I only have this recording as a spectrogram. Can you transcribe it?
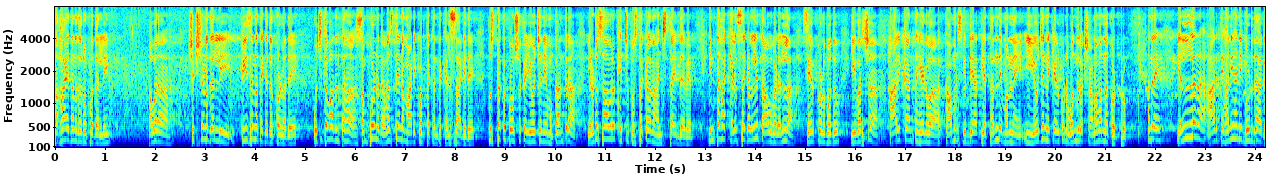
ಸಹಾಯಧನದ ರೂಪದಲ್ಲಿ ಅವರ ಶಿಕ್ಷಣದಲ್ಲಿ ಫೀಸನ್ನು ತೆಗೆದುಕೊಳ್ಳದೆ ಉಚಿತವಾದಂತಹ ಸಂಪೂರ್ಣ ವ್ಯವಸ್ಥೆಯನ್ನು ಮಾಡಿಕೊಡ್ತಕ್ಕಂಥ ಕೆಲಸ ಆಗಿದೆ. ಪುಸ್ತಕ ಪೋಷಕ ಯೋಜನೆಯ ಮುಖಾಂತರ ಎರಡು ಸಾವಿರಕ್ಕೂ ಹೆಚ್ಚು ಪುಸ್ತಕಗಳನ್ನು ಹಂಚ್ತಾ ಇದ್ದೇವೆ. ಇಂತಹ ಕೆಲಸಗಳಲ್ಲಿ ತಾವುಗಳೆಲ್ಲ ಸೇರ್ಕೊಳ್ಬೋದು. ಈ ವರ್ಷ ಹಾರಿಕಾ ಅಂತ ಹೇಳುವ ಕಾಮರ್ಸ್ ವಿದ್ಯಾರ್ಥಿಯ ತಂದೆ ಮೊನ್ನೆ ಈ ಯೋಜನೆ ಕೇಳಿಕೊಂಡು ಒಂದು ಲಕ್ಷ ಹಣವನ್ನು ಕೊಟ್ಟರು ಅಂದರೆ ಎಲ್ಲರ ಆರತಿ ಹನಿ ಹನಿ ಗುಡಿದಾಗ,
